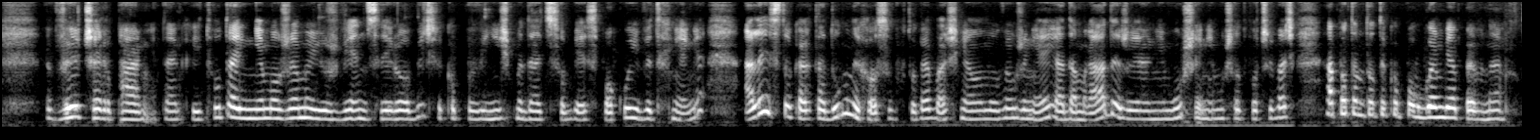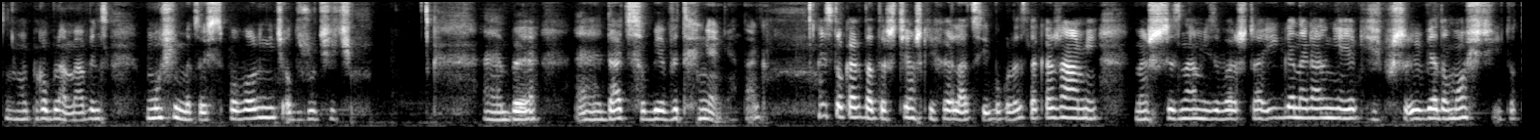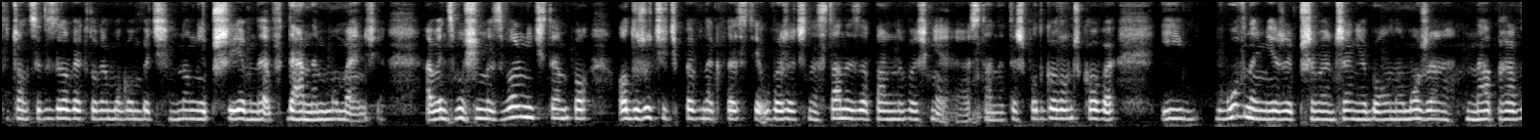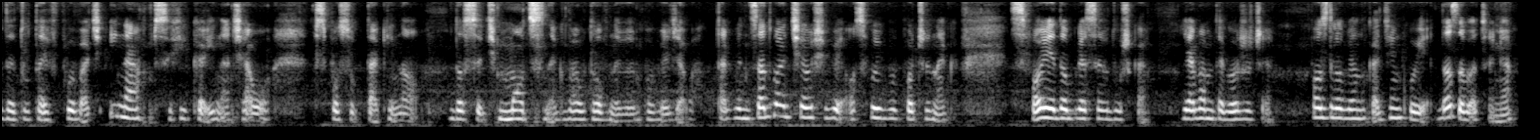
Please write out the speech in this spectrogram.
wyczerpanie, tak? I tutaj nie możemy już więcej robić, tylko powinniśmy dać sobie spokój i wytchnienie, ale jest to karta dumnych osób, które właśnie mówią, że nie, ja dam radę, że ja nie muszę, nie muszę odpoczywać, a potem to tylko pogłębia pewne mm, problemy, a więc musimy coś spowolnić, odrzucić, e, by e, dać sobie wytchnienie, tak? Jest to karta też ciężkich relacji w ogóle z lekarzami, mężczyznami zwłaszcza i generalnie jakichś wiadomości dotyczących zdrowia, które mogą być no, nieprzyjemne w danym momencie. A więc musimy zwolnić tempo, odrzucić pewne kwestie, uważać na stany zapalne, właśnie e, stany też podgorączkowe i w głównej mierze przemęczenie, bo ono może naprawdę tutaj wpływać i na psychikę, i na ciało w sposób taki no, dosyć mocny, gwałtowny bym powiedziała. Tak więc zadbajcie o siebie, o swój wypoczynek, swoje dobre serduszka. Ja Wam tego życzę. Pozdrowionka, dziękuję. Do zobaczenia.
